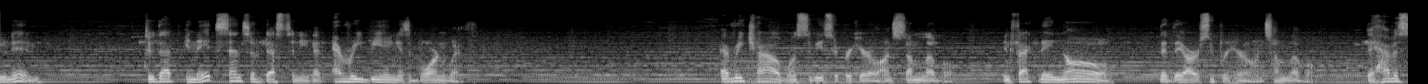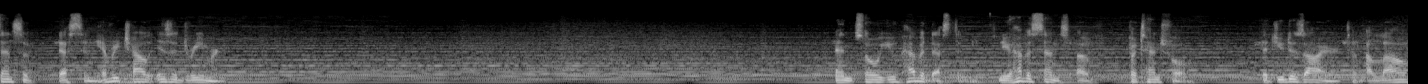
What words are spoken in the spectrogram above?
tune in to that innate sense of destiny that every being is born with. Every child wants to be a superhero on some level. In fact, they know that they are a superhero on some level. They have a sense of destiny. Every child is a dreamer. And so you have a destiny. You have a sense of potential that you desire to allow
